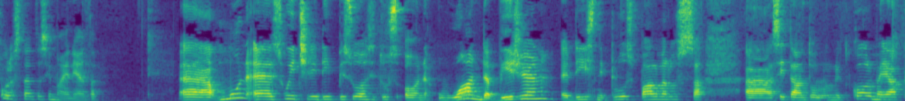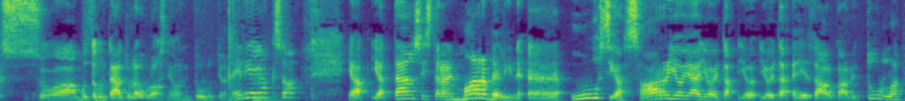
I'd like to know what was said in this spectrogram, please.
Kuulostaa tosi mainialta. Uh, mun uh, Sweet Chili Dippi-suositus on WandaVision Disney Plus-palvelussa. Uh, sitä on tullut nyt kolme jaksoa, mutta kun tämä tulee ulos, niin on tullut jo neljä mm. jaksoa. Ja, ja tämä on siis tällainen Marvelin uh, uusia sarjoja, joita, jo, joita heiltä alkaa nyt tulla.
